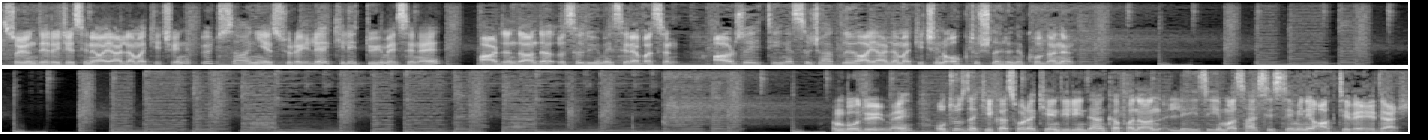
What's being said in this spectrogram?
Suyun derecesini ayarlamak için 3 saniye süreyle kilit düğmesine, ardından da ısı düğmesine basın. Arzu ettiğiniz sıcaklığı ayarlamak için ok tuşlarını kullanın. Bu düğme 30 dakika sonra kendiliğinden kapanan Lazy masaj sistemini aktive eder.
